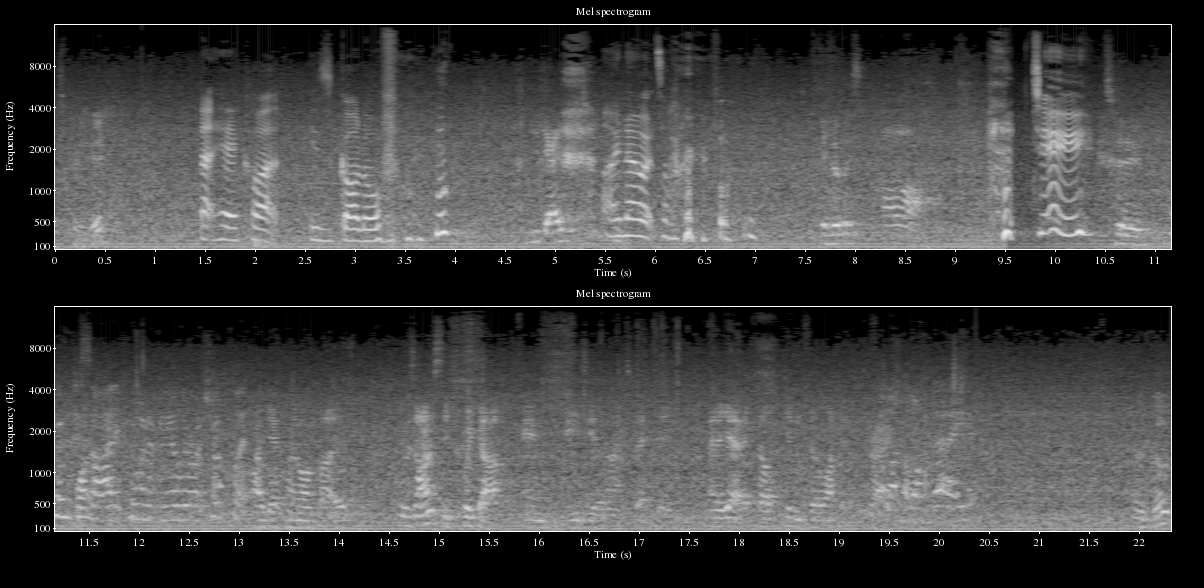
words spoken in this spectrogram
it's pretty good. That haircut is god awful. You gave it. I know it's horrible. If it was oh Two. two, You can one- decide if you want a vanilla or chocolate. I definitely want both. It was honestly quicker and easier than I expected. And yeah, it felt didn't feel like a drag. Like a long day. It was good.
